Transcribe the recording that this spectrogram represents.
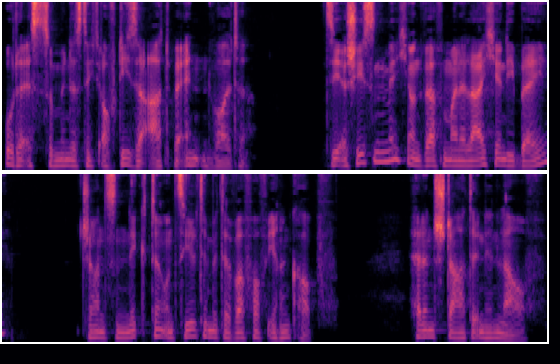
oder es zumindest nicht auf diese Art beenden wollte. Sie erschießen mich und werfen meine Leiche in die Bay? Johnson nickte und zielte mit der Waffe auf ihren Kopf. Helen starrte in den Lauf.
